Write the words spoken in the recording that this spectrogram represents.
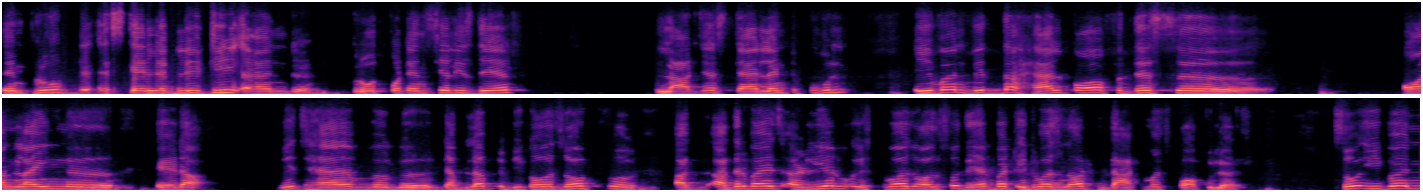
improved scalability and growth potential is there largest talent pool. Even with the help of this uh, online uh, which have uh, developed because of uh, otherwise earlier it was also there but it was not that much popular so even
